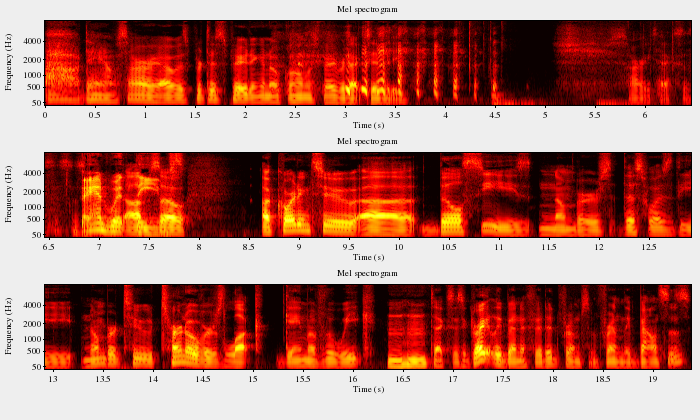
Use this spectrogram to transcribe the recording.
Oh, damn. Sorry. I was participating in Oklahoma's favorite activity. sorry, Texas. This is Bandwidth Um, thieves. So, according to uh, Bill C's numbers, this was the number two turnovers luck game of the week. Mm-hmm. Texas greatly benefited from some friendly bounces.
